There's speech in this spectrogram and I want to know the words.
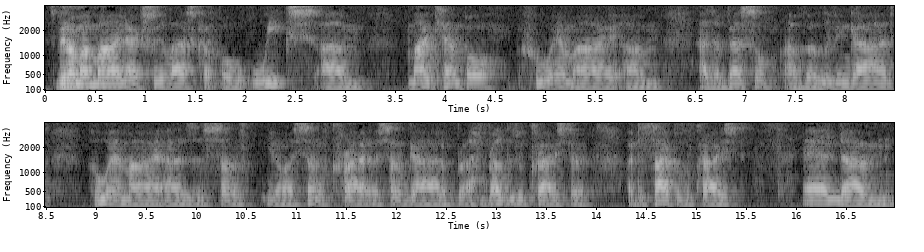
it's been on my mind actually the last couple weeks. Um, my temple, who am I? As a vessel of the living God? Who am I as a son of you know a son of Christ, a son of God, a brother to Christ, a, a disciple of Christ? And um,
